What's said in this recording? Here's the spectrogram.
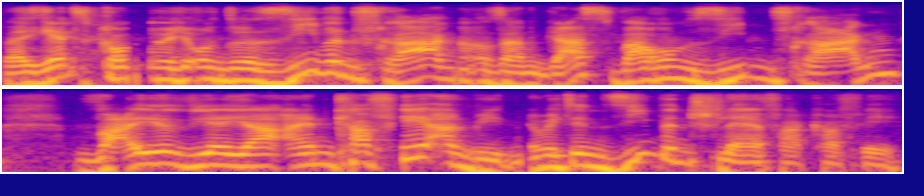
Weil jetzt kommt nämlich unsere sieben Fragen an unseren Gast. Warum sieben Fragen? Weil wir ja einen Kaffee anbieten, nämlich den Siebenschläfer-Kaffee.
